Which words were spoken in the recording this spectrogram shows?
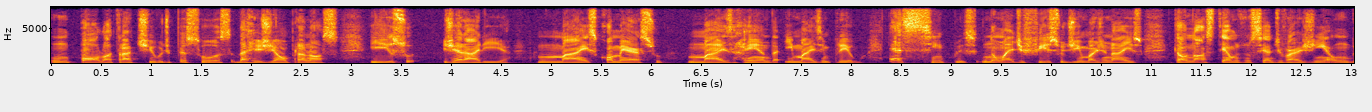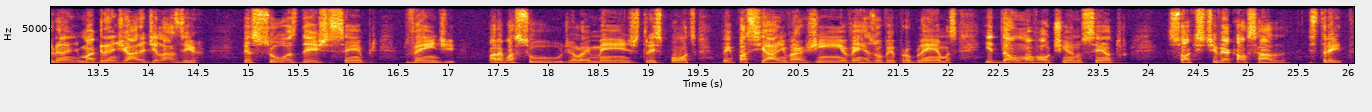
um polo atrativo de pessoas da região para nós. E isso geraria mais comércio, mais renda e mais emprego. É simples, não é difícil de imaginar isso. Então nós temos no centro de Varginha um grande, uma grande área de lazer pessoas desde sempre vêm de Paraguaçu, de Eloy Mendes, Três Pontos, vem passear em Varginha, vem resolver problemas e dão uma voltinha no centro, só que se tiver calçada estreita,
